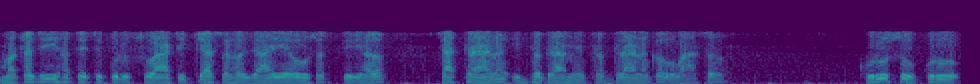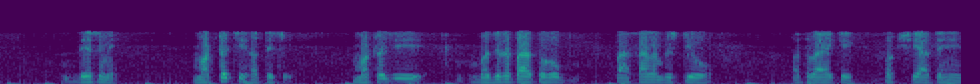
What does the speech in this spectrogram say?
मठ जी हते से कुरुसु आटिक्या सह जाय ओषस्ति चाक्रायण इभ्य ग्रामे प्रद्राणक उवास कुरुसु, कुरु देश में मटची हतेसु मटची वज्रपात हो, पाषाण वृष्टि हो, अथवा एक पक्षी आते हैं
